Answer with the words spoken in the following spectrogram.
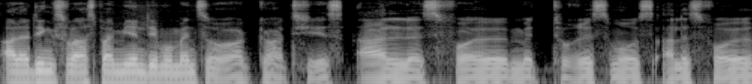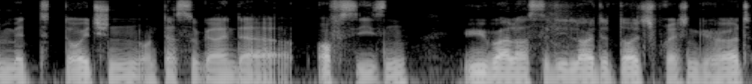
Allerdings war es bei mir in dem Moment so, oh Gott, hier ist alles voll mit Tourismus, alles voll mit Deutschen und das sogar in der Off-Season. Überall hast du die Leute Deutsch sprechen gehört.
